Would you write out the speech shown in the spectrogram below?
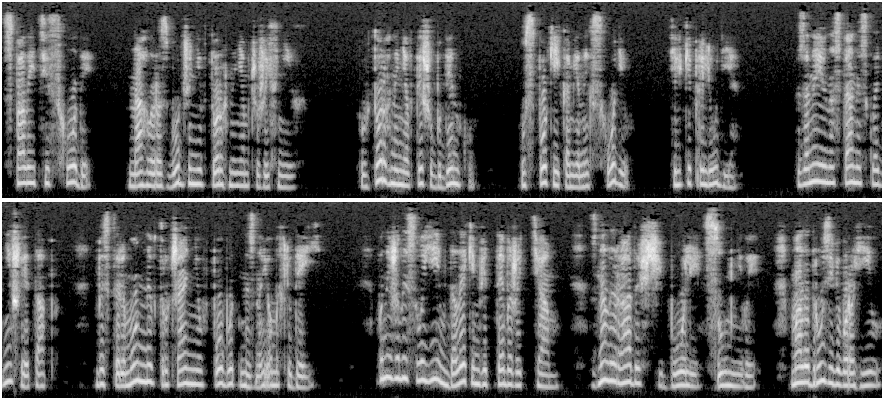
спали й ці сходи, нагло розбуджені вторгненням чужих ніг. Вторгнення в тишу будинку, у спокій кам'яних сходів тільки прелюдія. За нею настане складніший етап безцеремонне втручання в побут незнайомих людей. Вони жили своїм далеким від тебе життям, знали радощі, болі, сумніви, мали друзів і ворогів,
